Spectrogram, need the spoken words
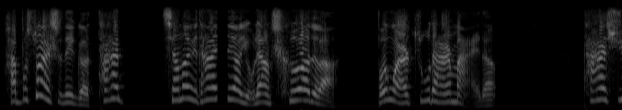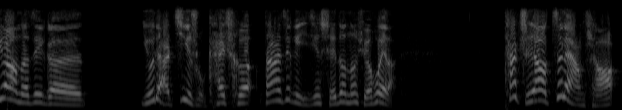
还不算是那个，他还相当于他要有辆车，对吧？甭管是租的还是买的，他还需要呢这个。有点技术开车，当然这个已经谁都能学会了。他只要这两条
